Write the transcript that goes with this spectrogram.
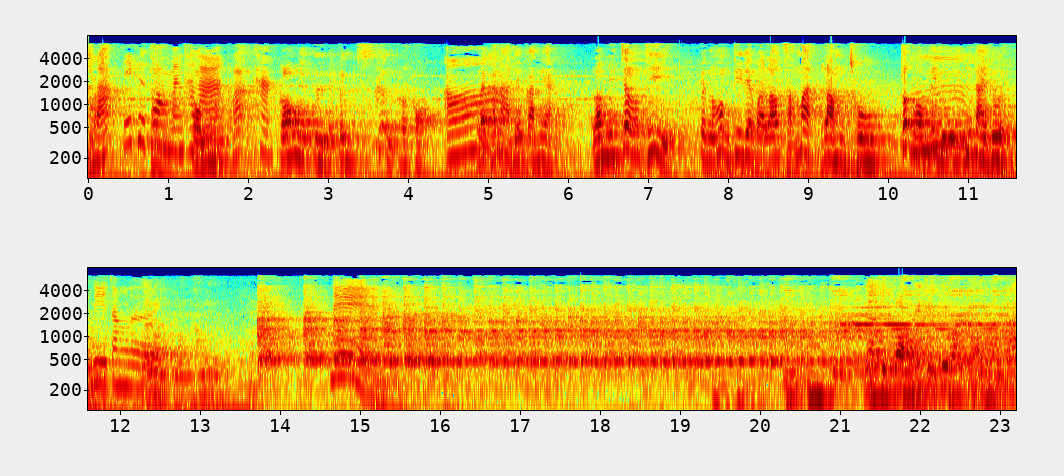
คระนี่คือกลองมังคกลองละมังคระค่ะกลองอย่างอื่นเนี่ยเป็นเครื่องประกอบอ๋อและขณะเดียวกันเนี่ย เรามีเจ้าหน้าที่เป็นห้องที่เรียกว่าเราสามารถรำโชว์ทดลองให้ดูอย่างนี้ได้ด้วย ดีจังเลย เนี่ยคือกลองนี้คือที่ว่ากลองมังคระ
